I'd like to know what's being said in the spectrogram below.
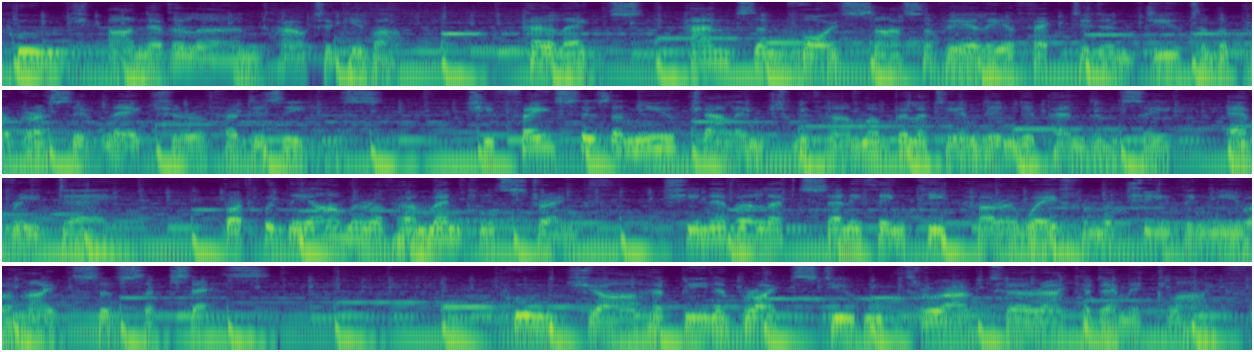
Pooja never learned how to give up. Her legs, hands and voice are severely affected and due to the progressive nature of her disease. She faces a new challenge with her mobility and independency, every day. But with the armor of her mental strength, she never lets anything keep her away from achieving newer heights of success. Pooja had been a bright student throughout her academic life.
